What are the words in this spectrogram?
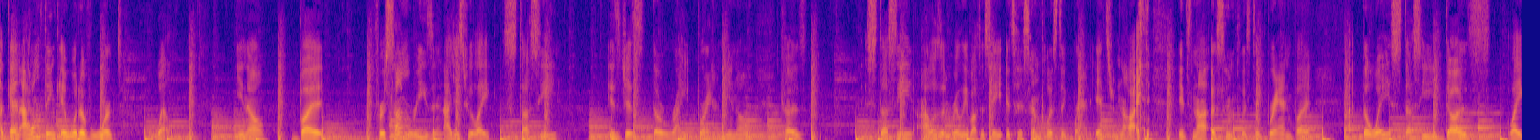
again, I don't think it would have worked well, you know? But for some reason, I just feel like Stussy is just the right brand, you know? Because Stussy, I wasn't really about to say it's a simplistic brand. It's not. it's not a simplistic brand, but the way Stussy does like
